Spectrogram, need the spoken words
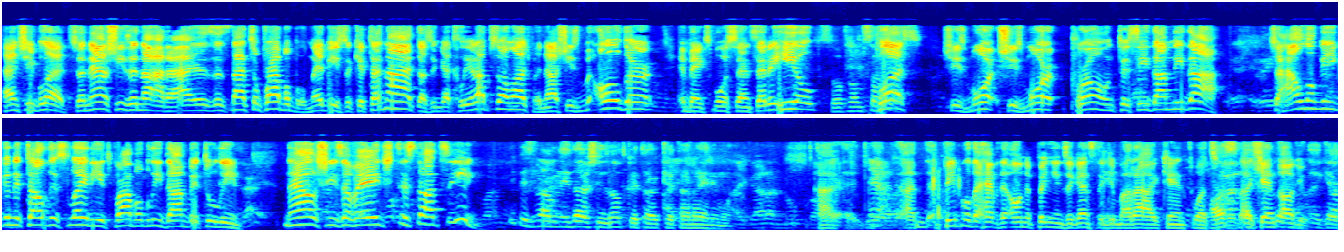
And she bled. So now she's a nara. It's not so probable. Maybe it's a ketana. It doesn't get cleared up so much. But now she's older. It makes more sense that it healed. So Plus, she's more she's more prone to see dam nida. So how long are you going to tell this lady it's probably dam betulim? Now she's of age to start seeing. if it's nam nida, she's not keta- katana anymore. Uh, uh, people that have their own opinions against the Gemara, I can't what's? I can't argue. I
